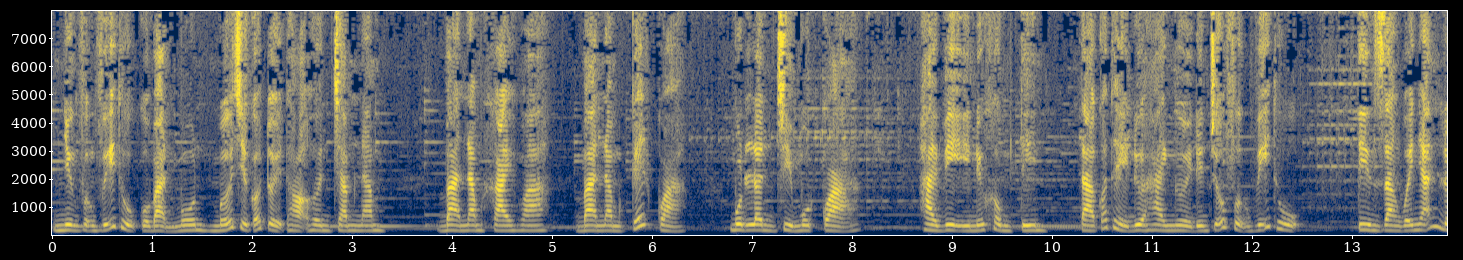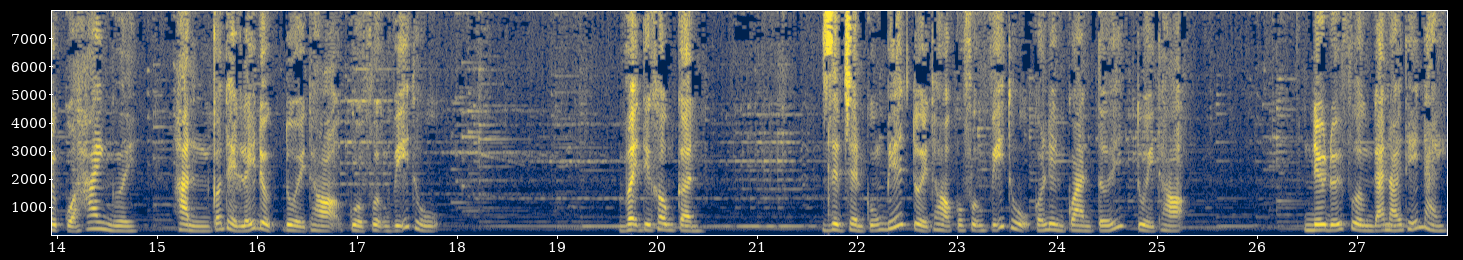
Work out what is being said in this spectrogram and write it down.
Nhưng phượng vĩ thụ của bản môn mới chỉ có tuổi thọ hơn trăm năm. Ba năm khai hoa, ba năm kết quả, một lần chỉ một quả. Hai vị nếu không tin, ta có thể đưa hai người đến chỗ phượng vĩ thụ. Tin rằng với nhãn lực của hai người, hẳn có thể lấy được tuổi thọ của phượng vĩ thụ. Vậy thì không cần. Diệp Trần cũng biết tuổi thọ của Phượng Vĩ Thụ có liên quan tới tuổi thọ. Nếu đối phương đã nói thế này,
